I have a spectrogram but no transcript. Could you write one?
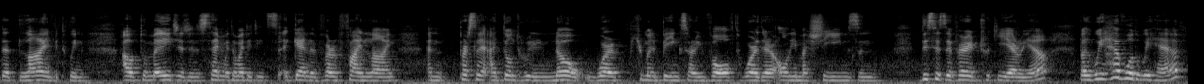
that line between automated and semi-automated is again a very fine line. And personally I don't really know where human beings are involved where there are only machines and this is a very tricky area. But we have what we have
